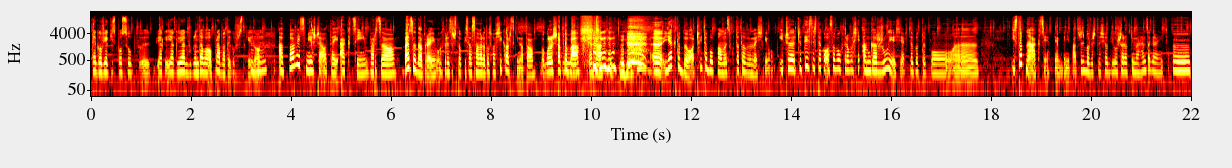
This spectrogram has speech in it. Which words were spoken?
tego, w jaki sposób, y, jak, jak, jak wyglądała oprawa tego wszystkiego. Mhm. A powiedz mi jeszcze o tej akcji bardzo, bardzo dobrej, o której zresztą pisał sam Radosław Sikorski, no to w ogóle szapoba. Aha. E, Jak to było? Czyj to był pomysł? Kto to wymyślił? I czy, czy ty jesteś taką osobą, która właśnie angażuje się w tego typu e, istotne akcje, jakby nie patrzeć, bo wiesz, to się odbiło szerokim echem za granicą. Mm,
